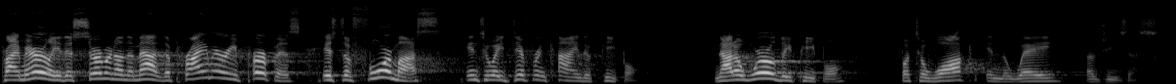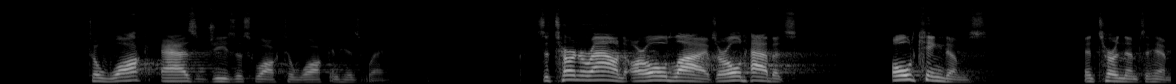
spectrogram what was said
primarily this Sermon on the Mount, the primary purpose is to form us into a different kind of people. Not a worldly people, but to walk in the way of Jesus. To walk as Jesus walked, to walk in his way. To turn around our old lives, our old habits, old kingdoms, and turn them to Him.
